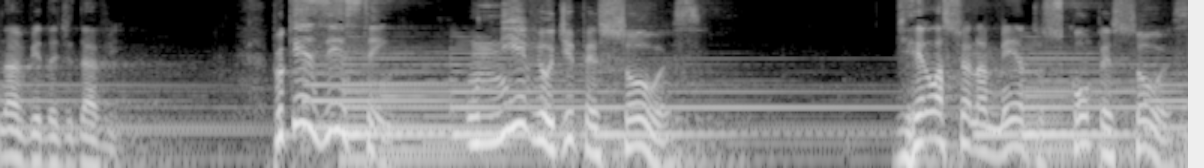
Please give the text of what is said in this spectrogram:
na vida de Davi. Porque existem um nível de pessoas, de relacionamentos com pessoas,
